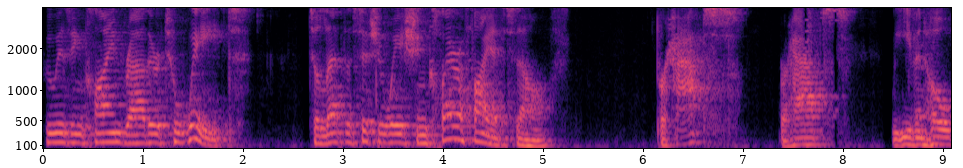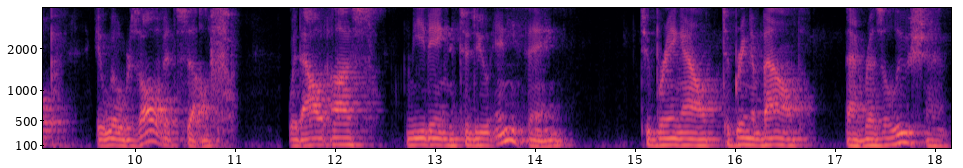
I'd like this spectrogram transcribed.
who is inclined rather to wait, to let the situation clarify itself. Perhaps, perhaps, we even hope it will resolve itself without us needing to do anything. to bring out, to bring about that resolution.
